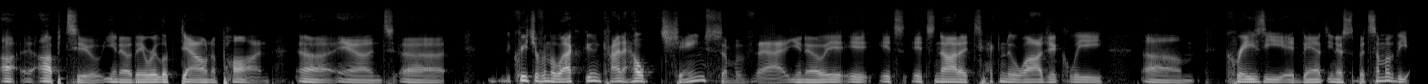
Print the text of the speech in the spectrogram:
uh, up to. You know, they were looked down upon, uh, and uh, the creature from the lagoon kind of helped change some of that. You know, it, it it's it's not a technologically um, crazy advanced, you know, but some of the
